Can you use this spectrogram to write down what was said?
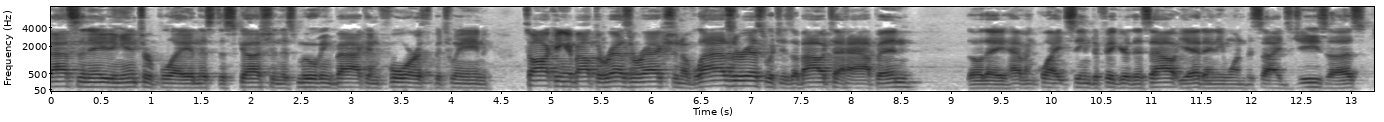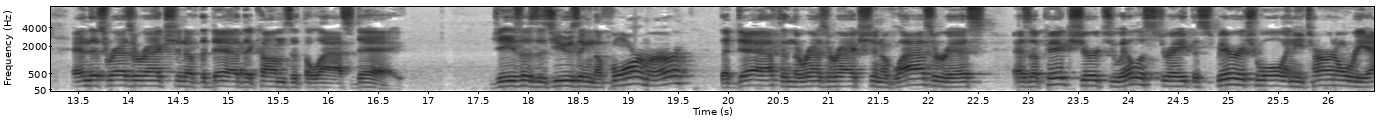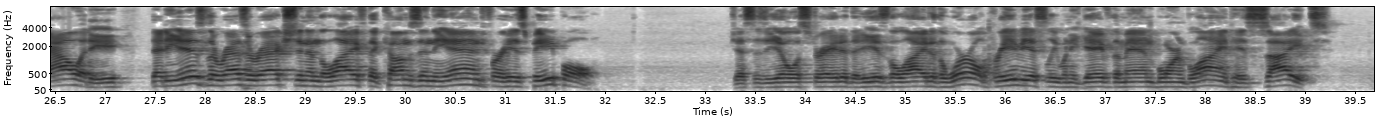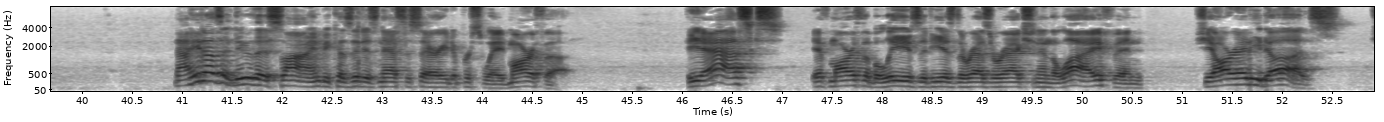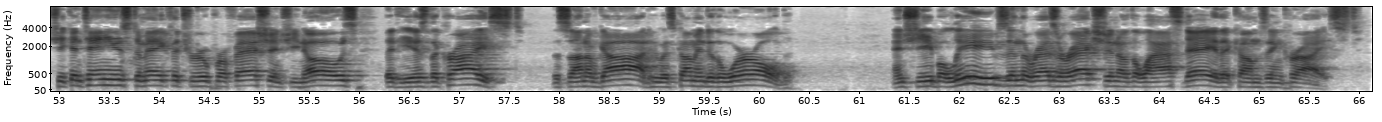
fascinating interplay in this discussion, this moving back and forth between talking about the resurrection of Lazarus, which is about to happen, though they haven't quite seemed to figure this out yet, anyone besides Jesus, and this resurrection of the dead that comes at the last day. Jesus is using the former, the death and the resurrection of Lazarus, as a picture to illustrate the spiritual and eternal reality that he is the resurrection and the life that comes in the end for his people. Just as he illustrated that he is the light of the world previously when he gave the man born blind his sight. Now, he doesn't do this sign because it is necessary to persuade Martha. He asks if Martha believes that he is the resurrection and the life, and she already does. She continues to make the true profession. She knows that he is the Christ, the Son of God, who has come into the world. And she believes in the resurrection of the last day that comes in Christ.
